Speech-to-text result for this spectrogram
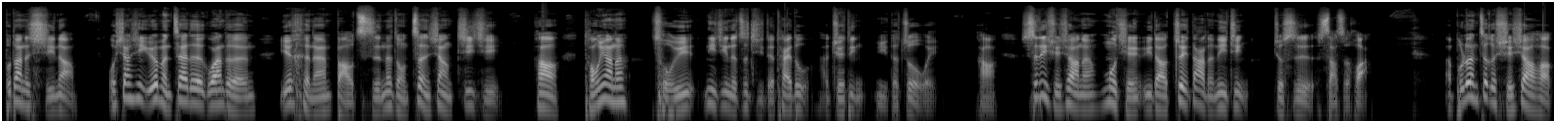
不断的洗脑，我相信原本再乐观的人也很难保持那种正向积极。好，同样呢。处于逆境的自己的态度啊，决定你的作为。好，私立学校呢，目前遇到最大的逆境就是少子化啊。不论这个学校哈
